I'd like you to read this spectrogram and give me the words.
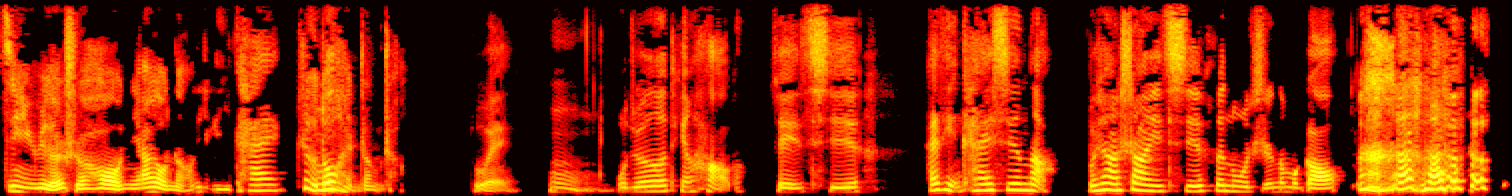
境遇的时候，你要有能力离开，这个都很正常。对，嗯，我觉得挺好的，这一期还挺开心的，不像上一期愤怒值那么高。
